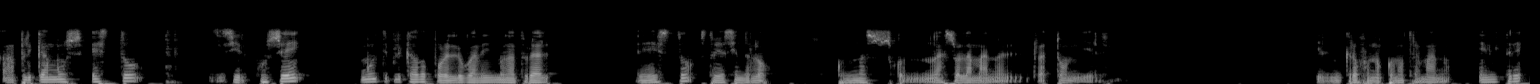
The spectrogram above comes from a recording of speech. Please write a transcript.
aplicamos esto, es decir, QC multiplicado por el logaritmo natural de esto. Estoy haciéndolo con una, con una sola mano, el ratón y el, y el micrófono con otra mano, entre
